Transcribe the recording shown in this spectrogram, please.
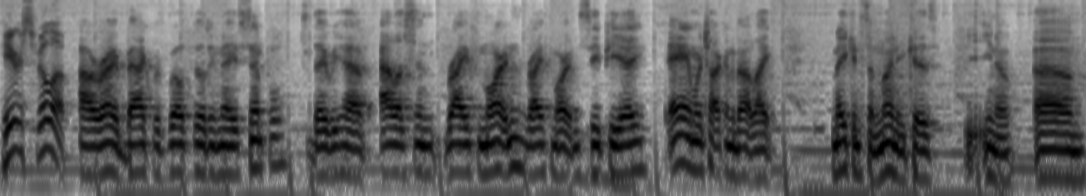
Here's Philip. All right, back with Wealth Building Made Simple. Today we have Allison Rife Martin, Rife Martin CPA, and we're talking about like making some money because you know um,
